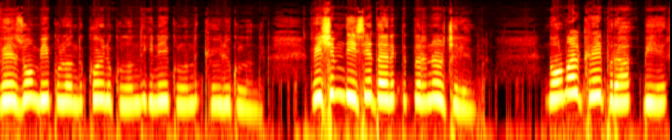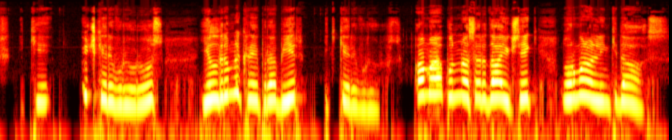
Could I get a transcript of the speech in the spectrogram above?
Ve zombiyi kullandık, koyunu kullandık, ineği kullandık, köylüyü kullandık. Ve şimdi ise dayanıklıklarını ölçelim. Normal Creeper'a 1, 2, 3 kere vuruyoruz. Yıldırımlı Creeper'a 1, 2 kere vuruyoruz. Ama bunun hasarı daha yüksek, normal olanınki daha az.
